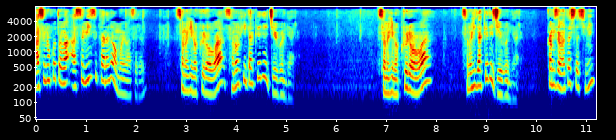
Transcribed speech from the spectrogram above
明日のことは明日自らが思い忘れる。その日の苦労はその日だけで十分である。その日の苦労はその日だけで十分である。神様は私たちに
